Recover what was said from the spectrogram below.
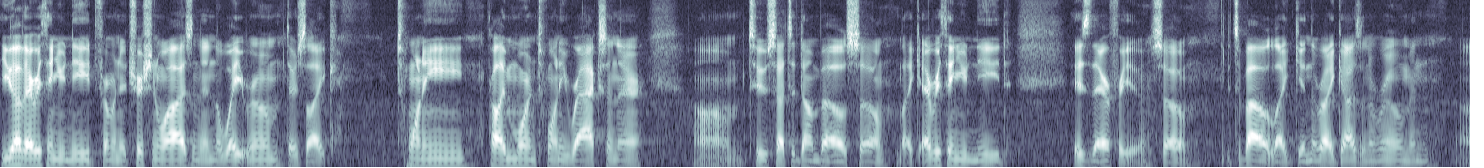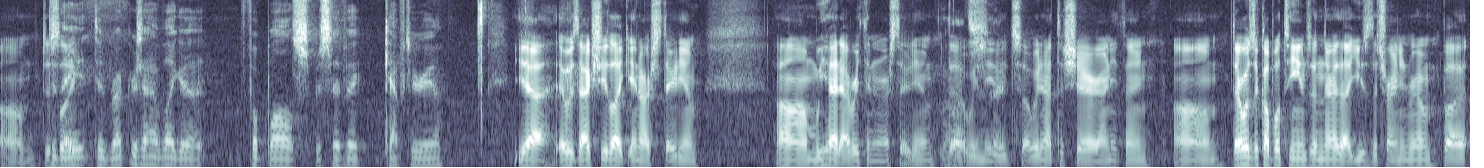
you have everything you need from a nutrition wise, and then the weight room, there's like 20, probably more than 20 racks in there, um, two sets of dumbbells. So like everything you need is there for you. So it's about like getting the right guys in the room and um, just did like they did Rutgers have like a football specific cafeteria? Yeah, it was actually like in our stadium. Um, we had everything in our stadium Oh, that we that's needed, so we didn't have to share anything. Um, there was a couple teams in there that used the training room, but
